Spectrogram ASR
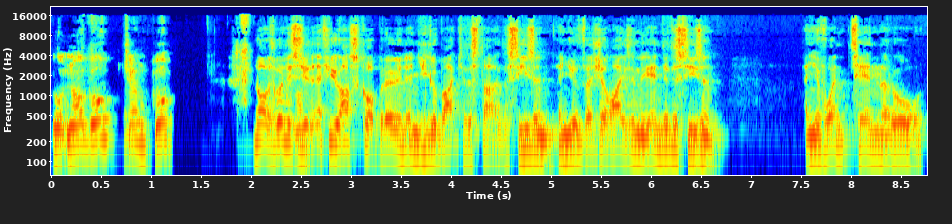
go, no, go, Jim, go. No, I was going to say that if you are Scott Brown and you go back to the start of the season and you're visualising the end of the season and you've won 10 in a row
